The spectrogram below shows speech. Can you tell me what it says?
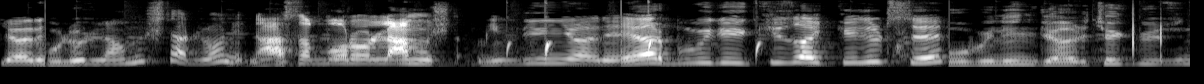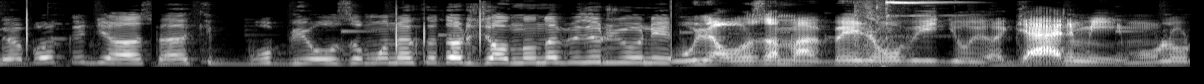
Yani blurlamışlar Johnny. Nasıl borurlanmıştı? Bildiğin yani. Eğer bu video 200 like gelirse Bobby'nin gerçek yüzüne bakacağız. Belki Bobby o zamana kadar canlanabilir Johnny. Ula o zaman ben o videoya gelmeyeyim olur.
